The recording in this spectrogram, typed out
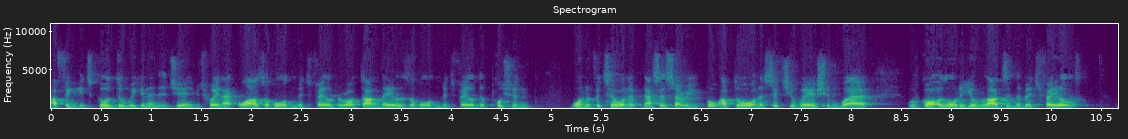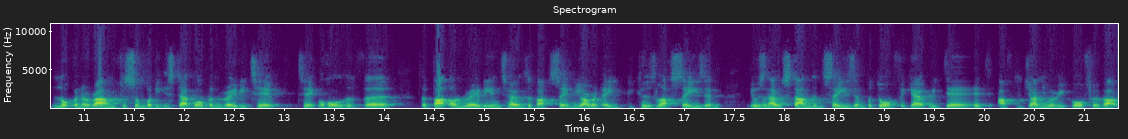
I think it's good that we can interchange between Ekwah as a holding midfielder or Dan Neil as a holding midfielder, pushing one of the two on if necessary. But I don't want a situation where we've got a load of young lads in the midfield looking around for somebody to step up and really take take a hold of the the baton really in terms of that seniority because last season it was an outstanding season. But don't forget, we did after January go through that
